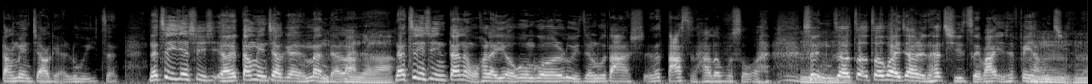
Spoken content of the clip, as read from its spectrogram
当面交给了陆宇正。那这一件事情，呃，当面交给了曼德拉。曼德拉。那这件事情，当然我后来也有问过陆宇正陆大使，他打死他都不说。所以你知道，做做外交人，他其实嘴巴也是非常紧的。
